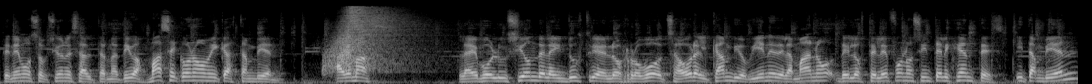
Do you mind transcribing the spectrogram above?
Tenemos opciones alternativas más económicas también. Además, la evolución de la industria de los robots. Ahora el cambio viene de la mano de los teléfonos inteligentes. Y también...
